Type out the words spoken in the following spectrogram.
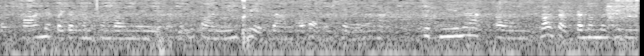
ของค้าเนี่ยไปกระทำชำเราเนยนะคะที่ตอนนี้เพจดังเขาออกมาแชร์นะคะจุดนี้เนี่ยเอ่อนอกจากการดำเนินคดี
